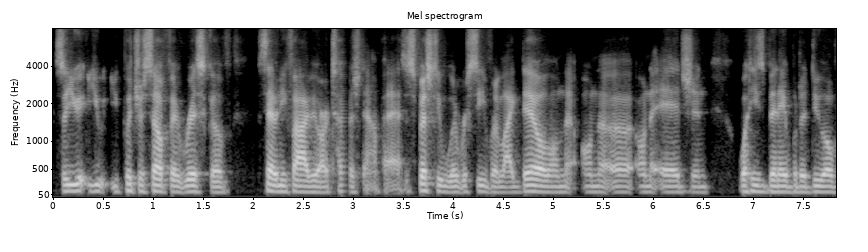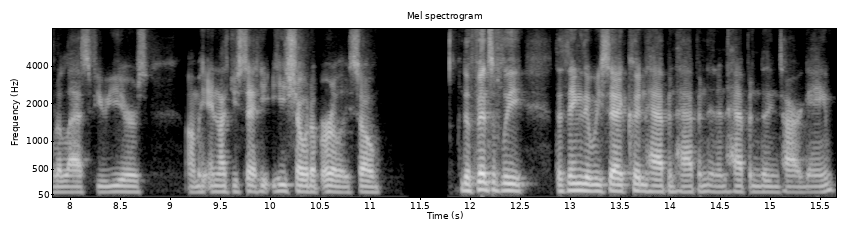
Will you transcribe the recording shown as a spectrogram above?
So you you, you put yourself at risk of 75 yard touchdown pass, especially with a receiver like Dale on the on the uh, on the edge and what he's been able to do over the last few years. Um, and like you said, he, he showed up early. So defensively, the thing that we said couldn't happen happened, and it happened the entire game.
